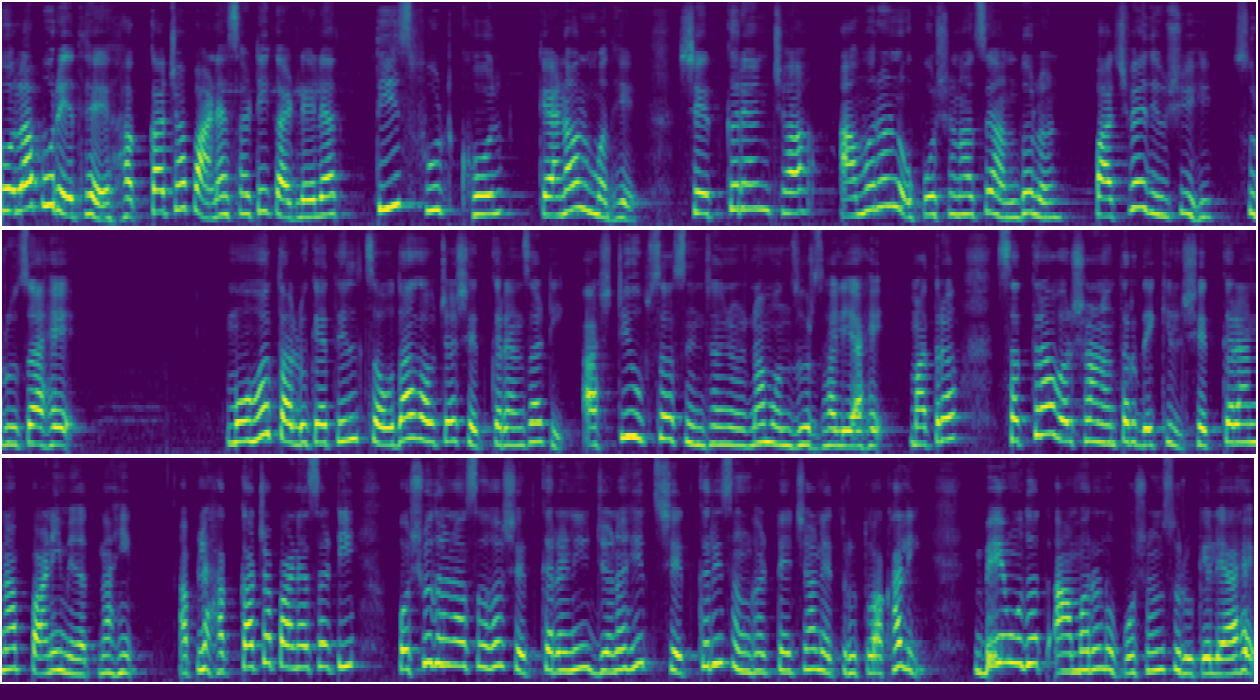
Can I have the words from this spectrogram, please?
सोलापूर येथे हक्काच्या पाण्यासाठी काढलेल्या तीस फूट खोल कॅनॉलमध्ये शेतकऱ्यांच्या आमरण उपोषणाचे आंदोलन पाचव्या दिवशीही सुरूच आहे. मोहोळ तालुक्यातील चौदा गावच्या शेतकऱ्यांसाठी आष्टी उपसा सिंचन योजना मंजूर झाली आहे. मात्र सतरा वर्षानंतर देखील शेतकऱ्यांना पाणी मिळत नाही. आपल्या हक्काच्या पाण्यासाठी पशुधनासह शेतकऱ्यांनी जनहित शेतकरी संघटनेच्या नेतृत्वाखाली बेमुदत आमरण उपोषण सुरू केले आहे.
